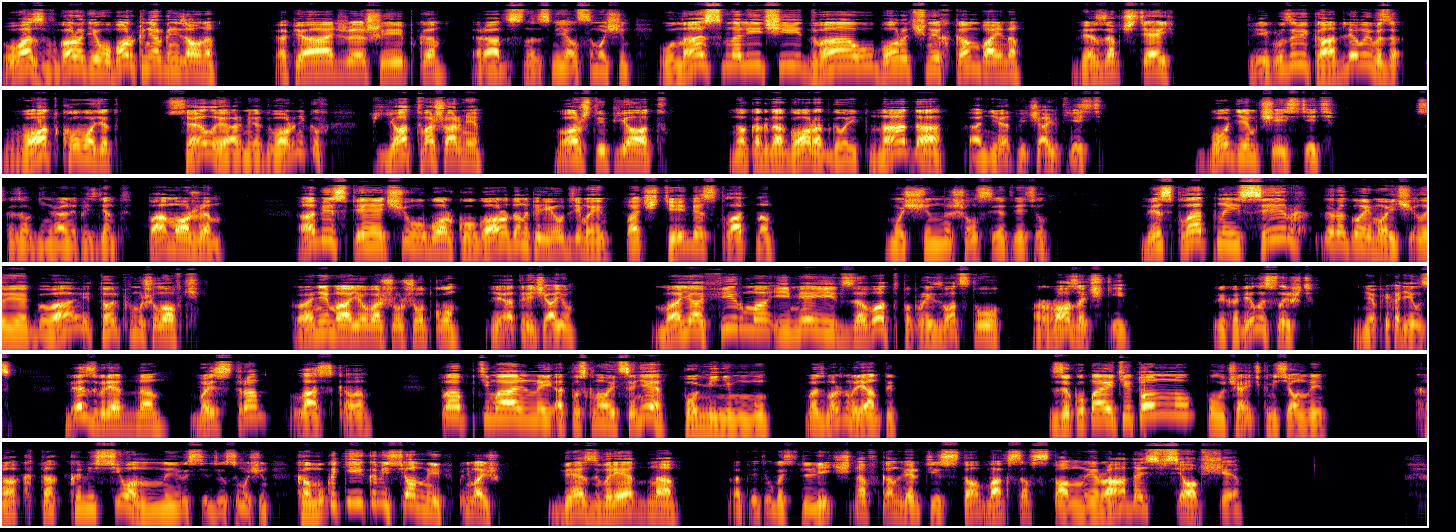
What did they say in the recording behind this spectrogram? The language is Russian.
У вас в городе уборка не организована. — Опять же ошибка, — радостно засмеялся Мощин. — У нас в наличии два уборочных комбайна. Без запчастей. Три грузовика для вывоза. Водку водят. Целая армия дворников. Пьет ваша армия. Может, и пьет. Но когда город говорит «надо», они отвечают «есть». «Будем чистить», — сказал генеральный президент. «Поможем. Обеспечу уборку города на период зимы. Почти бесплатно». Мужчина нашелся и ответил. «Бесплатный сыр, дорогой мой человек, бывает только в мышеловке». «Понимаю вашу шутку и отвечаю». Моя фирма имеет завод по производству розочки. Приходилось слышать? Не приходилось. Безвредно, быстро, ласково. По оптимальной отпускной цене, по минимуму. Возможно, варианты. Закупаете тонну, получаете комиссионные. — Как так комиссионные? — рассердился Мощин. — Кому какие комиссионные, понимаешь? — Безвредно. — ответил гость, — лично в конверте сто баксов с тонной. Радость всеобщая.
